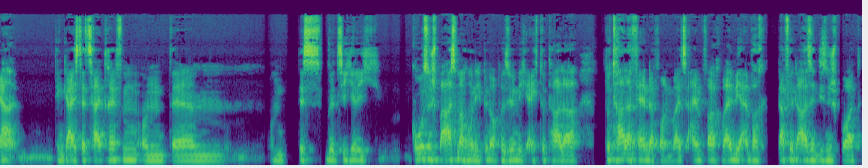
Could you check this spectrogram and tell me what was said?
ja, den Geist der Zeit treffen und, ähm, und das wird sicherlich großen Spaß machen und ich bin auch persönlich echt totaler, totaler Fan davon, weil es einfach, weil wir einfach dafür da sind, diesen Sport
